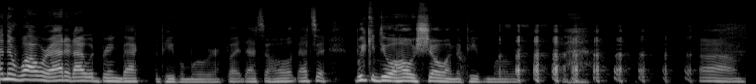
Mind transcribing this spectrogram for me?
and then while we're at it, I would bring back the People Mover, but that's a whole that's a we can do a whole show on the People Mover. Um,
